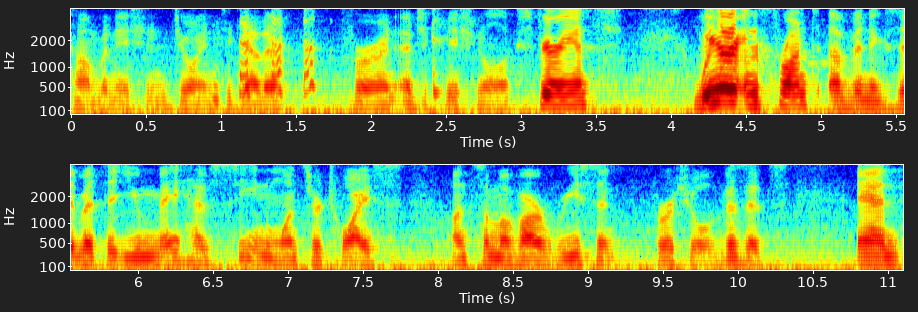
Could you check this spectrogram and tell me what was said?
combination joined together for an educational experience. We're in front of an exhibit that you may have seen once or twice on some of our recent virtual visits. And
